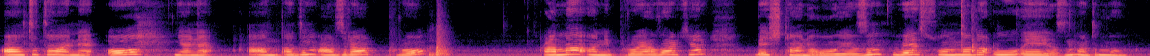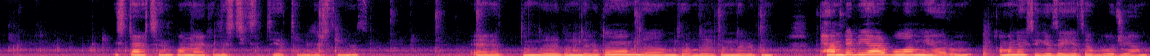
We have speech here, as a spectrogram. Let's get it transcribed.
6 tane o yani adım Azra Pro. Ama hani Pro yazarken 5 tane O yazın ve sonuna da UE yazın. Adım o. İsterseniz bana arkadaşlık isteği atabilirsiniz. Evet. Dındır dındır dım dım dındır dındır dım. Pembe bir yer bulamıyorum. Ama neyse geze geze bulacağım.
